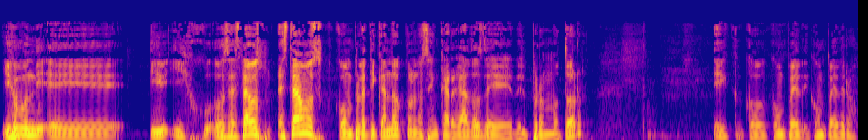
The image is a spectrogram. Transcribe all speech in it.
Y hubo un día, eh, y, o sea, estábamos, estábamos como platicando con los encargados de- del promotor, y con, con Pedro,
